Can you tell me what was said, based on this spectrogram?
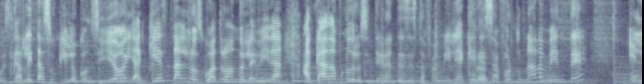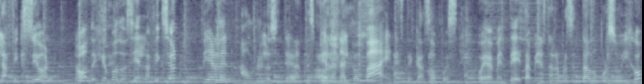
Pues Carlita Zuki lo consiguió y aquí están los cuatro dándole vida a cada uno de los integrantes de esta familia que Claro. desafortunadamente en la ficción, ¿no? Dejémoslo así, en la ficción pierden a uno de los integrantes, pierden Así al papá, en este caso pues obviamente también está representado por su hijo.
